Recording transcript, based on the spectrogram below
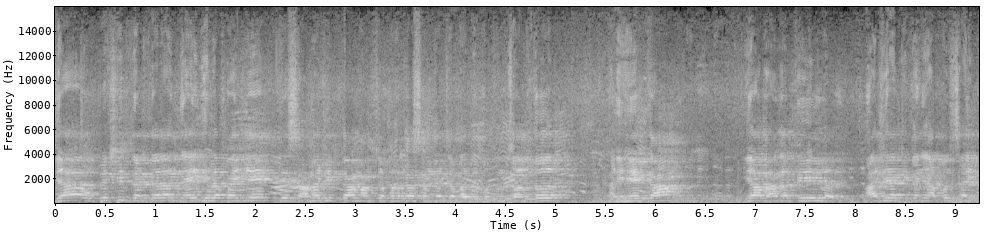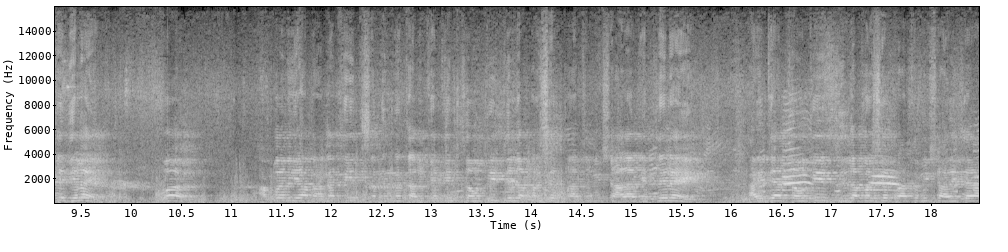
ज्या उपेक्षित घटकाला न्याय दिला पाहिजे ते सामाजिक काम आमच्या पत्रकार संघाच्या माध्यमातून चालतं. आणि हे काम या भागातील आज या ठिकाणी आपण साहित्य दिलंय. पण आपण या भागातील संगमनेर तालुक्यातील चौतीस जिल्हा परिषद प्राथमिक शाळा घेतलेल्या आहे आणि त्या चौतीस जिल्हा परिषद प्राथमिक शाळेच्या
